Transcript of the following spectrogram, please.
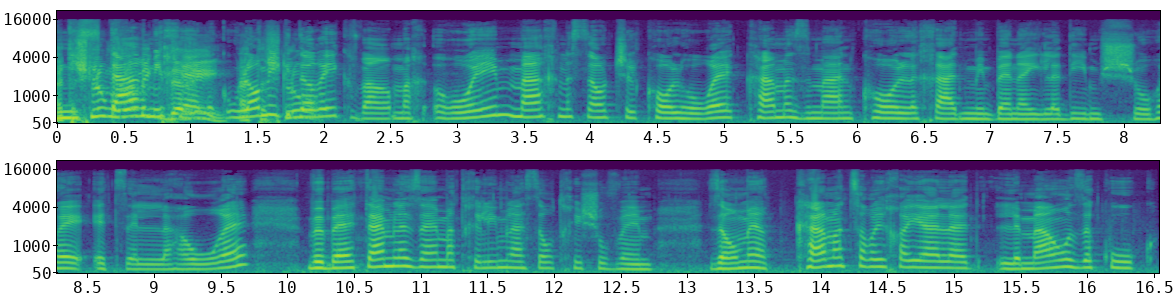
התשלום הוא לא מגדרי. מחלק. הוא לא התשלום- מגדרי כבר. רואים מה ההכנסות של כל הורה, כמה זמן כל אחד מבין הילדים שוהה אצל ההורה, ובהתאם לזה הם מתחילים לעשות חישובים. זה אומר כמה צריך הילד, למה הוא זקוק.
